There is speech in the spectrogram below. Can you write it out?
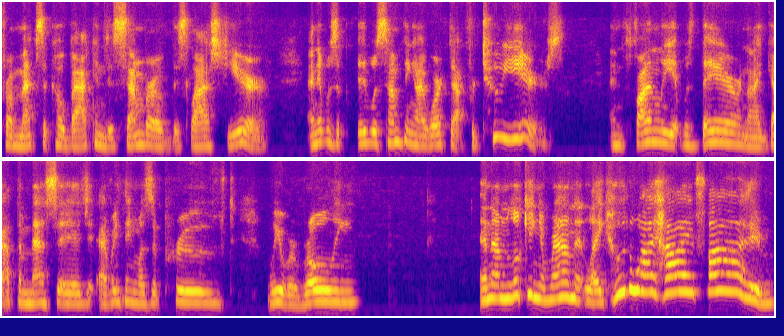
from Mexico back in December of this last year, and it was it was something I worked at for two years, and finally it was there, and I got the message. Everything was approved. We were rolling, and I'm looking around at like, who do I high five?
